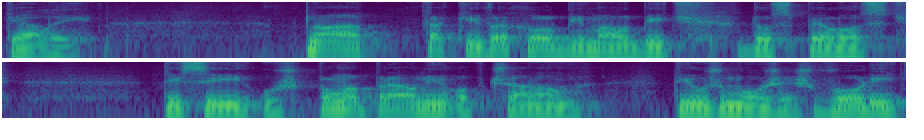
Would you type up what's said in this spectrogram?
ďalej. No a taký vrchol by mal byť dospelosť. Ty si už plnoprávnym občanom, ty už môžeš voliť,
